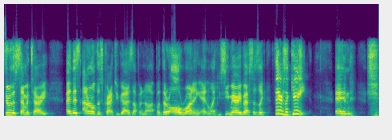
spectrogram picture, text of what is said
through the cemetery. And this, I don't know if this cracked you guys up or not, but they're all running, and like you see Mary Beth says like, "There's a gate," and she,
